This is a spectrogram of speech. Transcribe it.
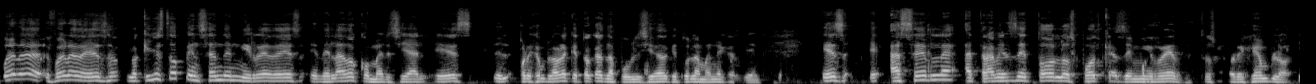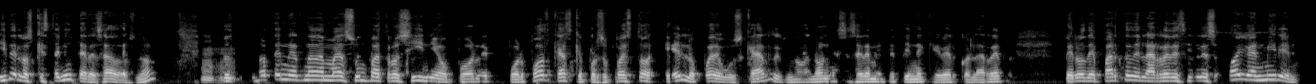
fuera, fuera de eso, lo que yo he estado pensando en mis redes eh, del lado comercial es, el, por ejemplo, ahora que tocas la publicidad, que tú la manejas bien, es eh, hacerla a través de todos los podcasts de mi red. Entonces, por ejemplo, y de los que estén interesados, ¿no? Uh -huh. Entonces, no tener nada más un patrocinio por, por podcast, que por supuesto él lo puede buscar, no, no necesariamente tiene que ver con la red, pero de parte de la red decirles, oigan, miren,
